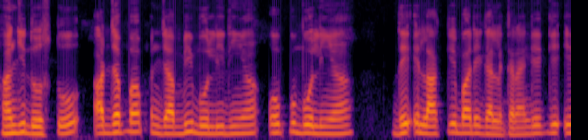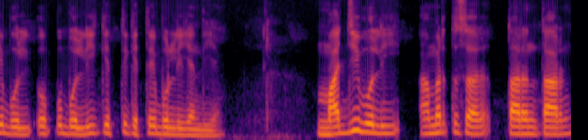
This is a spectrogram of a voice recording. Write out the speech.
ਹਾਂਜੀ ਦੋਸਤੋ, ਅੱਜ ਆਪਾਂ ਪੰਜਾਬੀ ਬੋਲੀ ਦੀਆਂ ਉਪ ਬੋਲੀਆਂ ਦੇ ਇਲਾਕੇ ਬਾਰੇ ਗੱਲ ਕਰਾਂਗੇ ਕਿ ਇਹ ਬੋਲੀ, ਉਪ ਬੋਲੀ ਕਿੱਥੇ ਕਿੱਥੇ ਬੋਲੀ ਜਾਂਦੀ ਹੈ। ਮਾਝੀ ਬੋਲੀ ਅੰਮ੍ਰਿਤਸਰ, ਤਰਨਤਾਰਨ,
